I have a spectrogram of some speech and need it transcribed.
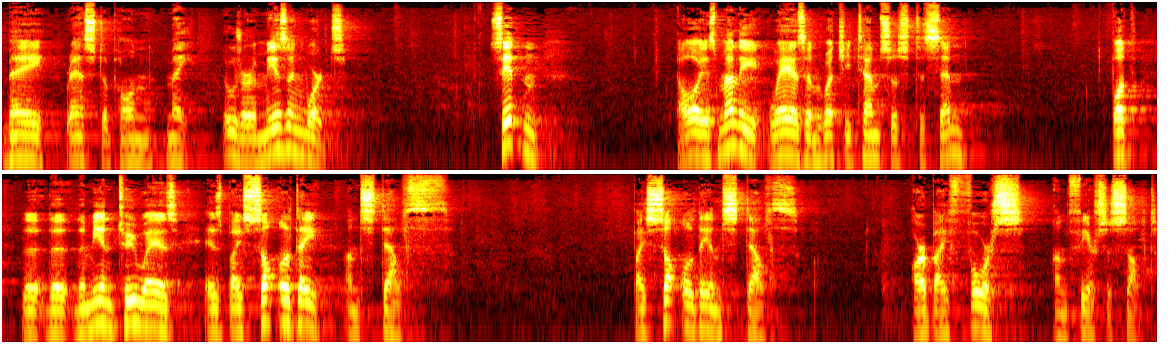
may rest upon me. Those are amazing words. Satan, oh, has many ways in which he tempts us to sin. But the, the, the main two ways is by subtlety and stealth. By subtlety and stealth, or by force and fierce assault.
